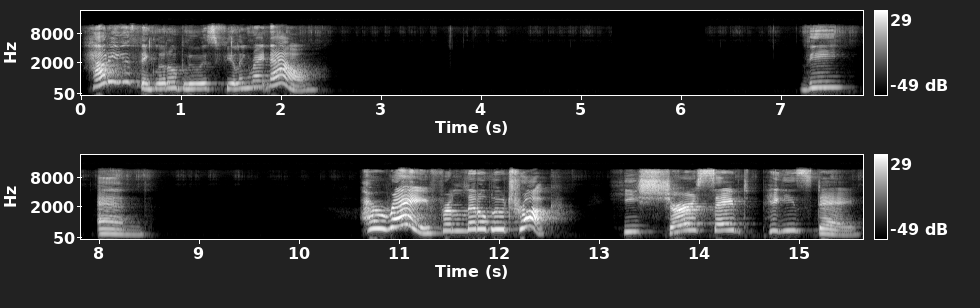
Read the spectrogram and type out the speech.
How do you think little Blue is feeling right now? The end. Hooray for Little Blue Truck! He sure saved Piggy's day.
